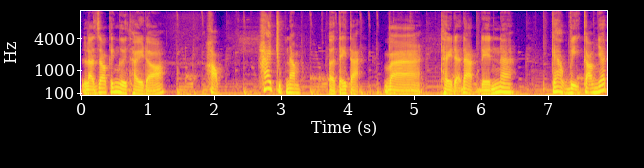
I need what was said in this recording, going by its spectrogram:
là do cái người thầy đó học hai chục năm ở Tây Tạng. Và thầy đã đạt đến à, cái học vị cao nhất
